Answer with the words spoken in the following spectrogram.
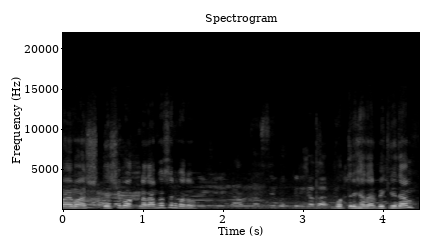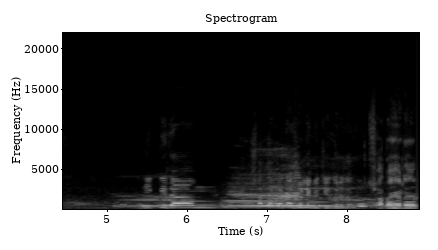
নয় মাস। দেশি বকনা দাম কত? বত্রিশ হাজার। বত্রিশ হাজার বিক্রি দাম? বিক্রি দাম সাতাশ আঠাশ হলে বিক্রি করে দেবো। সাতাশ হাজার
